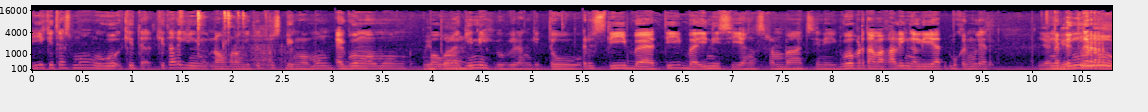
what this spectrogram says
Iya kita semua gua, kita kita lagi nongkrong gitu terus dia ngomong eh gue ngomong bau lagi nih gue bilang gitu. Terus tiba-tiba ini sih yang serem banget sini gue pertama kali ngelihat bukan ngeliat Jangan ngedenger gitu.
